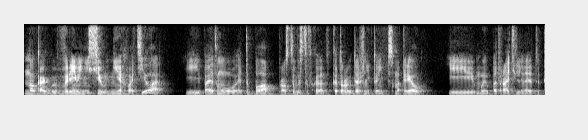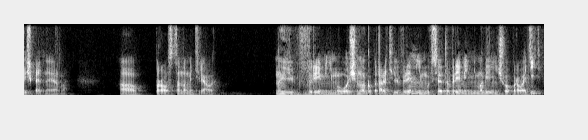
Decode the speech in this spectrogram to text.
Но как бы времени, сил не хватило, и поэтому это была просто выставка, которую даже никто не посмотрел, и мы потратили на это тысяч пять, наверное, а, просто на материалы. Ну и времени. Мы очень много потратили времени. Мы все это время не могли ничего проводить,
